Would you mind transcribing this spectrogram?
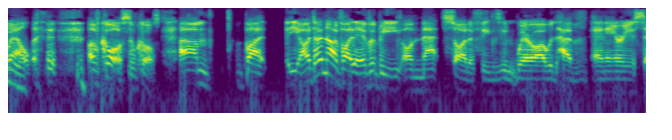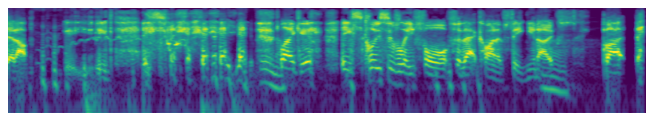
Well, of course, of course. Um, but yeah, I don't know if I'd ever be on that side of things in where I would have an area set up, Yeah, like eh, exclusively for for that kind of thing, you know. Oh. But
